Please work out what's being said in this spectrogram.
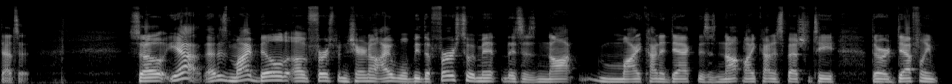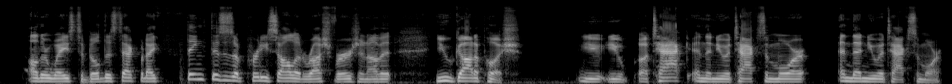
that's it. So yeah, that is my build of First Pancerna. I will be the first to admit this is not my kind of deck. This is not my kind of specialty. There are definitely other ways to build this deck, but I think this is a pretty solid rush version of it. You gotta push. You you attack and then you attack some more and then you attack some more.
